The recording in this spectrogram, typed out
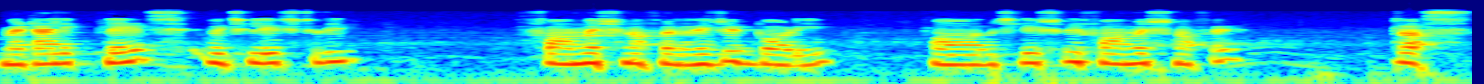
metallic plates which leads to the formation of a rigid body or which leads to the formation of a truss.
